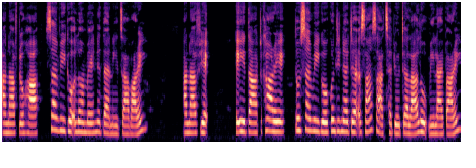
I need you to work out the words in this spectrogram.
အာနာဖ်တို့ဟာဆန်ဗီကိုအလွန်ပဲနှစ်သက်နေကြပါတယ်အာနာဖ်ရဲ့အေးသားတခါတည်းသူဆန်ဗီကိုကွန်တီနက်တက်အစားအစာချက်ပြုတ်တက်လာလို့မေးလိုက်ပါတယ်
